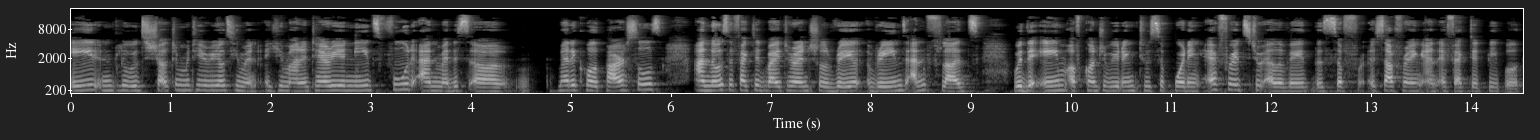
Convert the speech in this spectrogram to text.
aid includes shelter materials, human, humanitarian needs, food and medic, uh, medical parcels, and those affected by torrential ra- rains and floods. with the aim of contributing to supporting efforts to elevate the suffer suffering and affected people.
